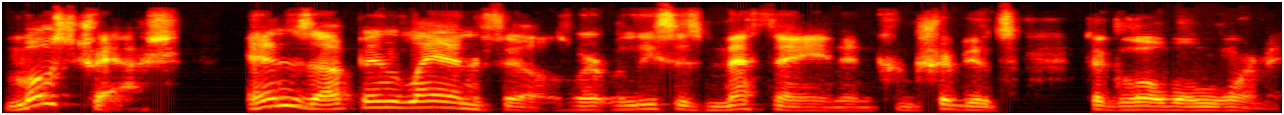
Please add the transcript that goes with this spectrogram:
most trash ends up in landfills where it releases methane and contributes to global warming.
